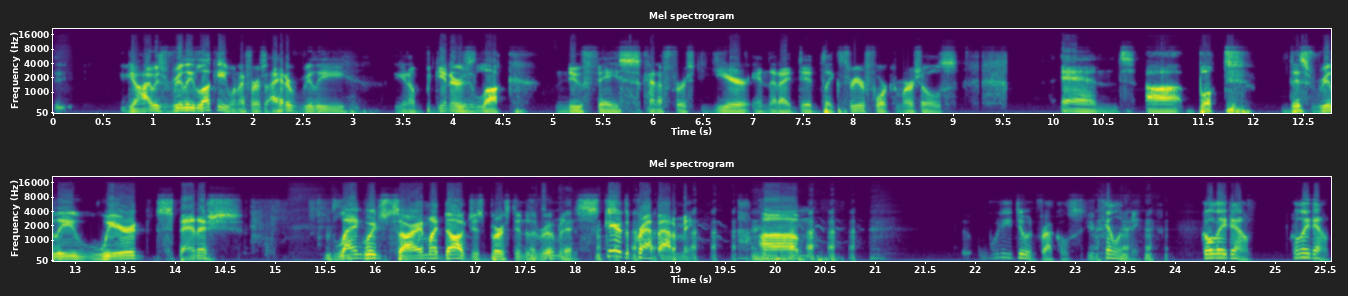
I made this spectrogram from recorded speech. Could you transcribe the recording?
you know, I was really lucky when I first. I had a really, you know, beginner's luck, new face kind of first year in that I did like three or four commercials, and uh, booked this really weird Spanish language. Sorry, my dog just burst into the That's room okay. and scared the crap out of me. Um, what are you doing, Freckles? You're killing me. Go lay down. Go lay down.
